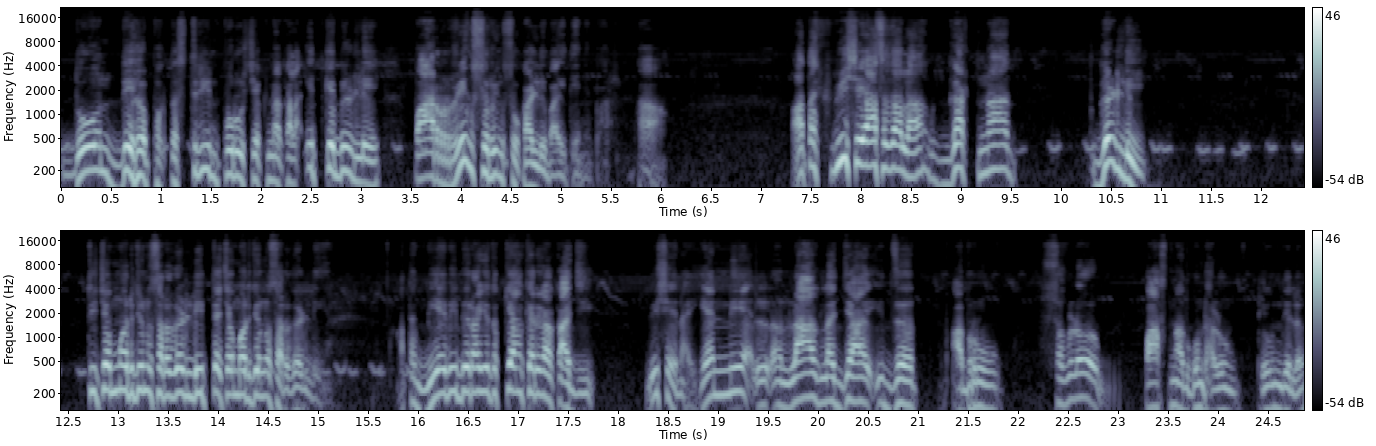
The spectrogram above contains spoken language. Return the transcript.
दोन देह फक्त स्त्री पुरुष एकमेकाला इतके बिडले पार रिंग्स रिंग्स काढली बाई त्याने पार हा. आता विषय असा झाला घटना घडली. तिच्या मर्जीनुसार घडली त्याच्या मर्जीनुसार घडली. आता मी बी बिराजे तर क्या करेगा काजी? विषय नाही. यांनी ल- लाज लज्जा इज्जत आबरू सगळं पासनात गुंढाळून ठेवून दिलं.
